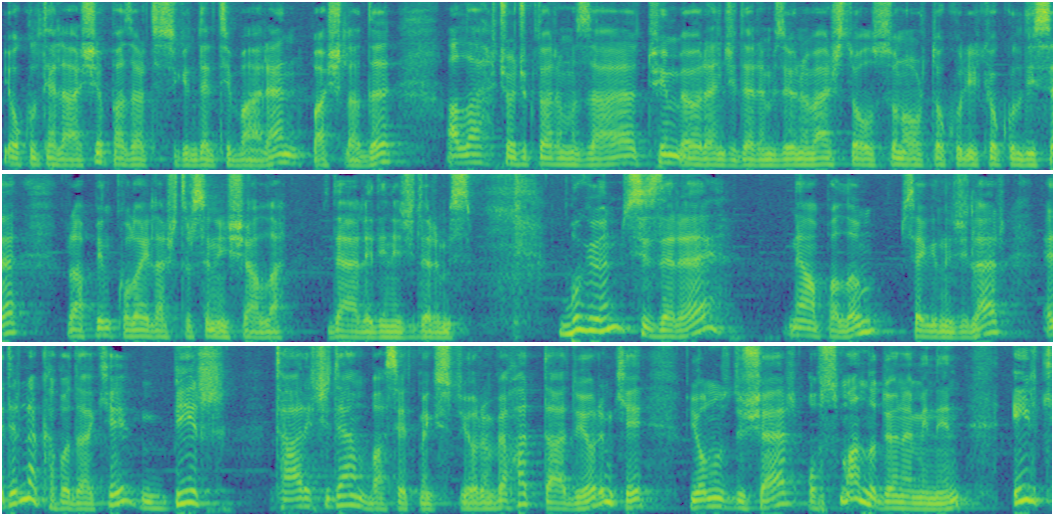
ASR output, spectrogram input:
Bir okul telaşı pazartesi günden itibaren başladı. Allah çocuklarımıza, tüm öğrencilerimize üniversite olsun, ortaokul, ilkokul dise Rabbim kolaylaştırsın inşallah değerli dinleyicilerimiz. Bugün sizlere ne yapalım sevgiliciler? Edirne Kapı'daki bir tarihçiden bahsetmek istiyorum ve hatta diyorum ki yolunuz düşer Osmanlı döneminin ilk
